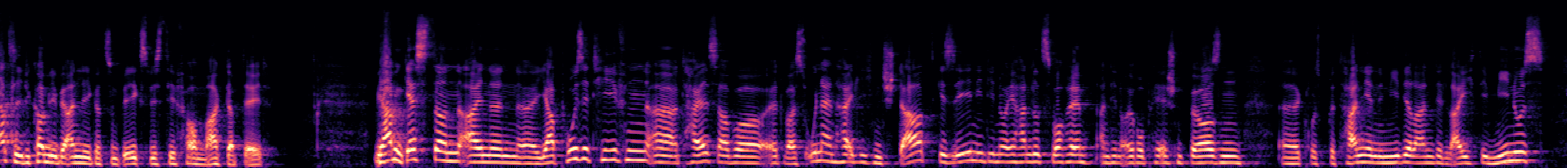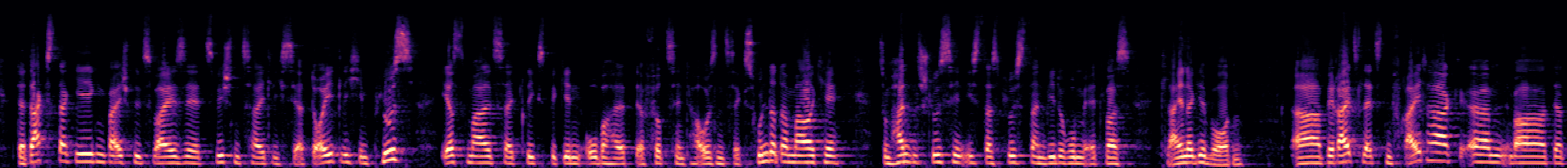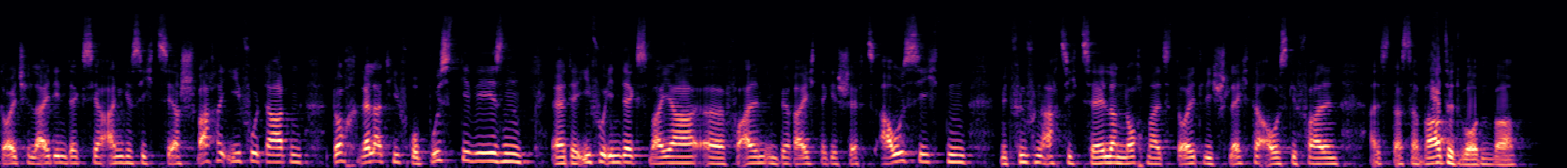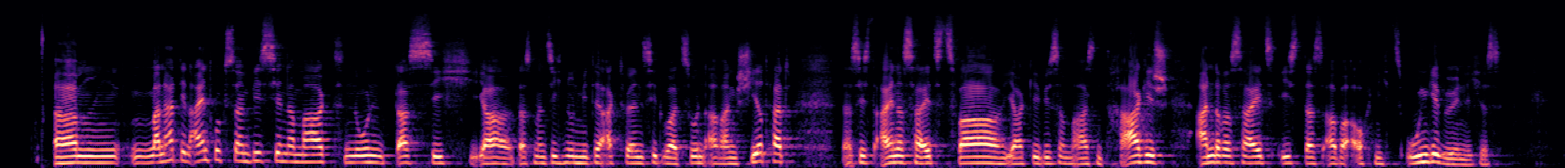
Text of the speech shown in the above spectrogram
Herzlich willkommen, liebe Anleger, zum BXWIS TV Marktupdate. Wir haben gestern einen äh, ja positiven, äh, teils aber etwas uneinheitlichen Start gesehen in die neue Handelswoche an den europäischen Börsen. Äh, Großbritannien, die Niederlande leicht im Minus. Der DAX dagegen beispielsweise zwischenzeitlich sehr deutlich im Plus, erstmals seit Kriegsbeginn oberhalb der 14.600er Marke. Zum Handelsschluss hin ist das Plus dann wiederum etwas kleiner geworden. Äh, bereits letzten Freitag ähm, war der deutsche Leitindex ja angesichts sehr schwacher IFO-Daten doch relativ robust gewesen. Äh, der IFO-Index war ja äh, vor allem im Bereich der Geschäftsaussichten mit 85 Zählern nochmals deutlich schlechter ausgefallen, als das erwartet worden war. Ähm, man hat den Eindruck so ein bisschen am Markt nun, dass, sich, ja, dass man sich nun mit der aktuellen Situation arrangiert hat. Das ist einerseits zwar ja, gewissermaßen tragisch, andererseits ist das aber auch nichts Ungewöhnliches.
